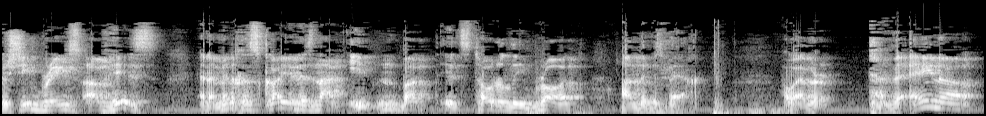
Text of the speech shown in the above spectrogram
because she brings of his. And a Minchas Koyin is not eaten, but it's totally brought on the Mizbeach. However, the Eina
